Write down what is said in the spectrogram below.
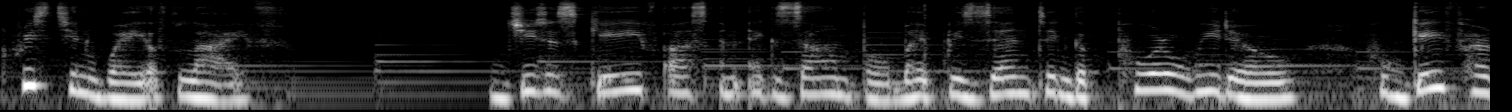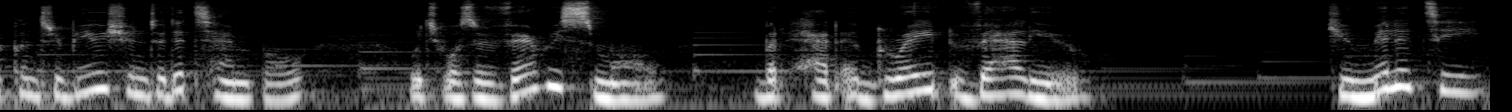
Christian way of life. Jesus gave us an example by presenting the poor widow who gave her contribution to the temple, which was very small but had a great value. Humility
